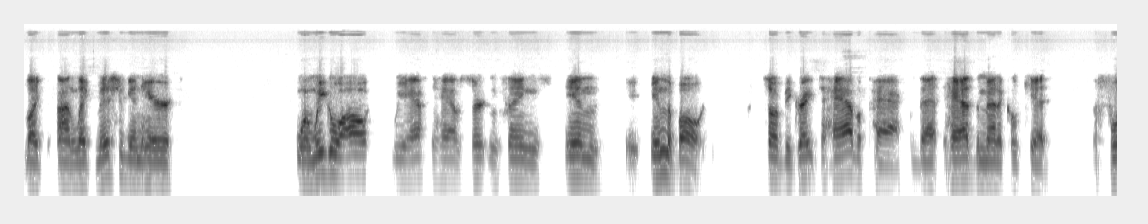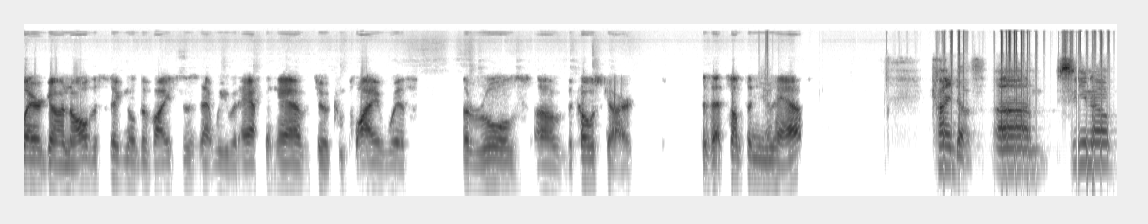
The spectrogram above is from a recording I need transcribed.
like on Lake Michigan here, when we go out, we have to have certain things in in the boat. So it'd be great to have a pack that had the medical kit, the flare gun, all the signal devices that we would have to have to comply with the rules of the Coast Guard Is that something you have? Kind of. Um, so, you know,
